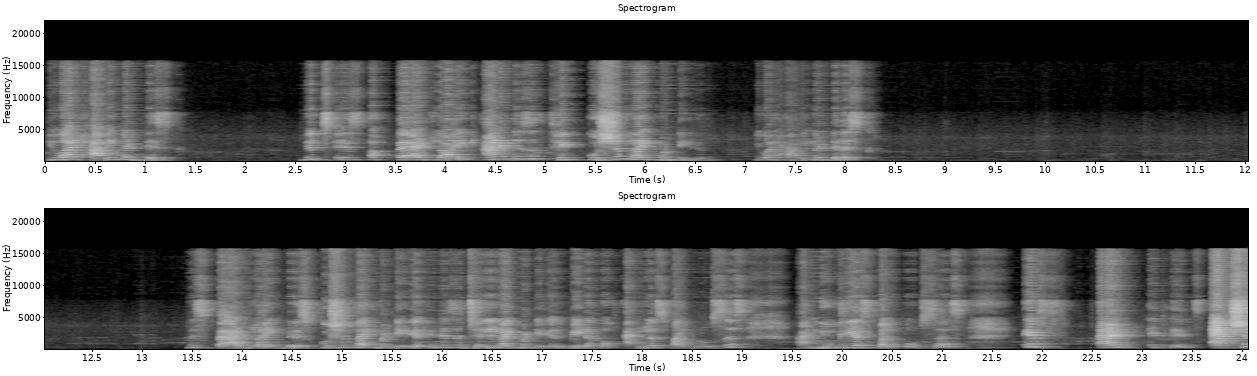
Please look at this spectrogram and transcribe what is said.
you are having a disc which is a pad like and it is a thick cushion like material. You are having a disc this pad like this cushion like material it is a jelly like material made up of annulus fibrosus and nucleus pulposus if and it, its action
